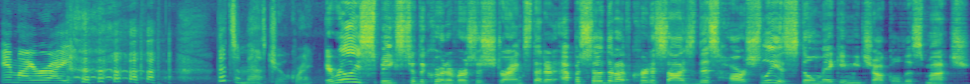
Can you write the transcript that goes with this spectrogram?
Am I right? That's a math joke, right? It really speaks to the Crewniverse's strengths that an episode that I've criticized this harshly is still making me chuckle this much.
